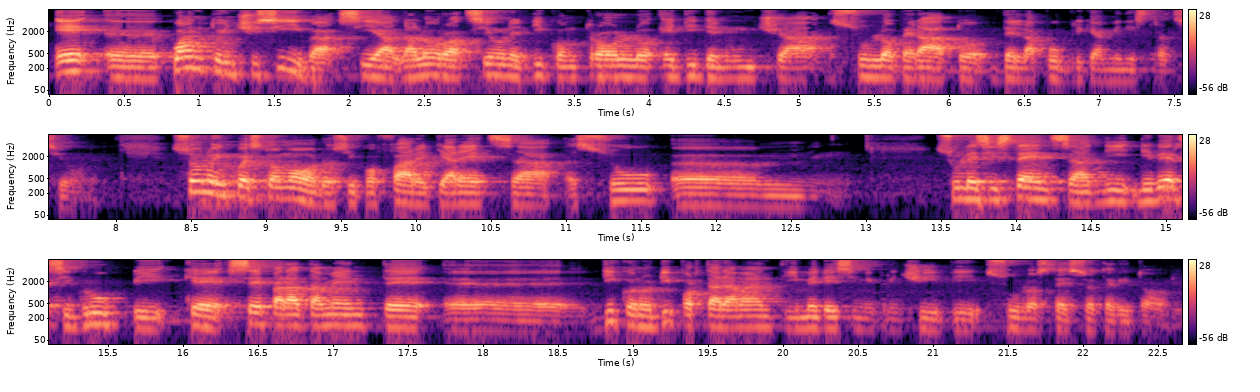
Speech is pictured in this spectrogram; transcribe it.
e eh, quanto incisiva sia la loro azione di controllo e di denuncia sull'operato della pubblica amministrazione. Solo in questo modo si può fare chiarezza su ehm, sull'esistenza di diversi gruppi che separatamente eh, dicono di portare avanti i medesimi principi sullo stesso territorio.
